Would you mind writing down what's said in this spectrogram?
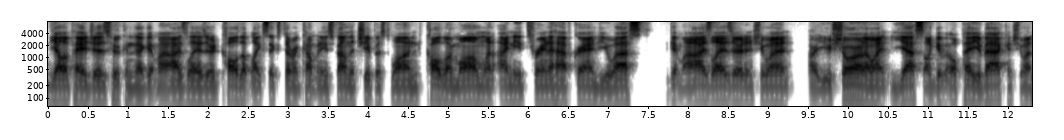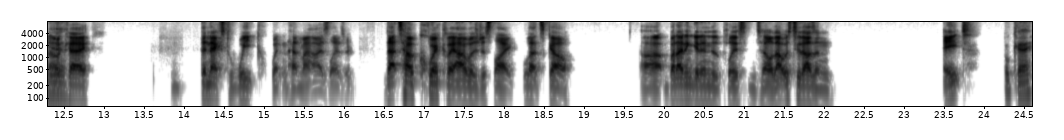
yellow pages who can i get my eyes lasered called up like six different companies found the cheapest one called my mom when i need three and a half grand us to get my eyes lasered and she went are you sure and i went yes i'll give it i'll pay you back and she went yeah. okay the next week went and had my eyes lasered that's how quickly i was just like let's go Uh, but I didn't get into the police until that was 2008. Okay.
